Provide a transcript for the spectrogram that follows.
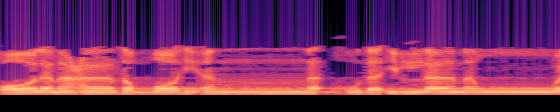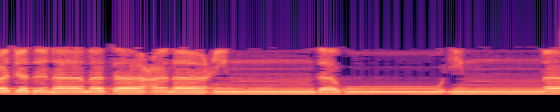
قَالَ مَعَاذَ اللَّهِ أَن نَّأْخُذَ إِلَّا مَن وَجَدْنَا مَتَاعَنَا عِندَهُ إِنَّا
